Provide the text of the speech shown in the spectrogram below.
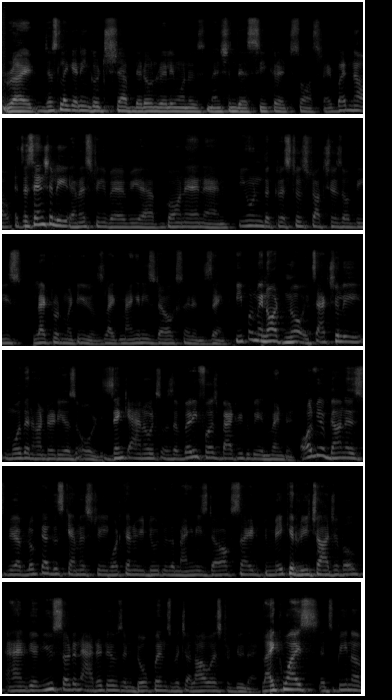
Right. Just like any good chef, they don't really want to mention their secret sauce, right? But no, it's essentially chemistry where we have gone in and tuned the crystal structures of these electrode materials like manganese dioxide and zinc. People may not know it's actually more than 100 years old. Zinc anodes was the very first battery to be invented. All we have done is we have looked at this chemistry. What can we do to the manganese dioxide to make it rechargeable? And we have used certain additives and dopants which allow us to do that. Likewise, it's been a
